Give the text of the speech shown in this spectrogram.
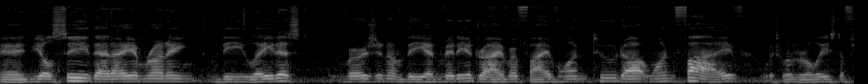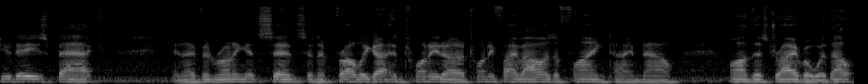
and you'll see that I am running the latest version of the NVIDIA driver 512.15 which was released a few days back and I've been running it since and have probably gotten 20 to 25 hours of flying time now on this driver without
